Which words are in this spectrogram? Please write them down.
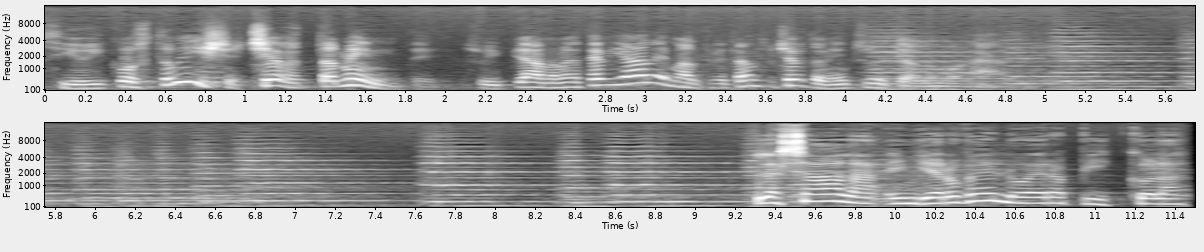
si ricostruisce certamente sul piano materiale ma altrettanto certamente sul piano morale. La sala in via Rovello era piccola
